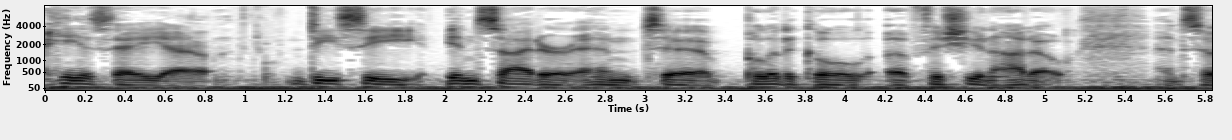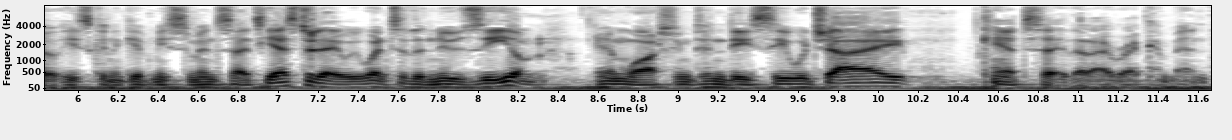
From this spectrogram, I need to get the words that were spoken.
he is a uh, DC insider and uh, political aficionado, and so he's going to give me some insights. Yesterday, we went to the museum in Washington D.C., which I can't say that I recommend.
